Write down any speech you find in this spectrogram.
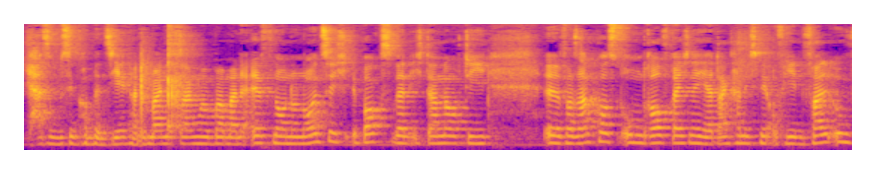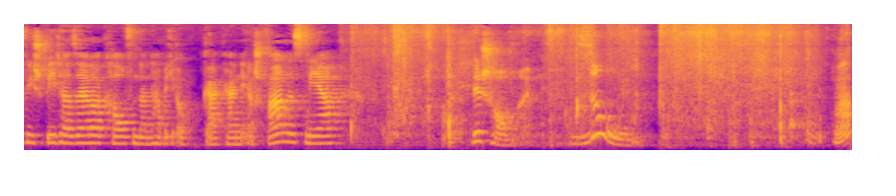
ja, so ein bisschen kompensieren kann. Ich meine, jetzt sagen wir bei meiner 11,99 Box, wenn ich dann noch die äh, Versandkosten oben drauf rechne, ja, dann kann ich es mir auf jeden Fall irgendwie später selber kaufen. Dann habe ich auch gar keine Ersparnis mehr. Wir schauen mal. So. Ja,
